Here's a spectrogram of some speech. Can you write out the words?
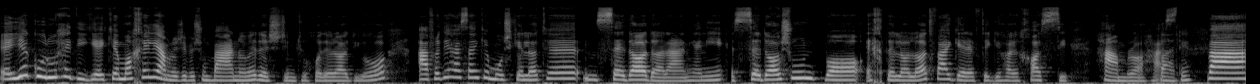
یه گروه دیگه که ما خیلی هم راجع بهشون برنامه داشتیم تو خود رادیو افرادی هستن که مشکلات صدا دارن. یعنی صداشون با اختلالات و گرفتگی های خاصی همراه هست. بله. و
